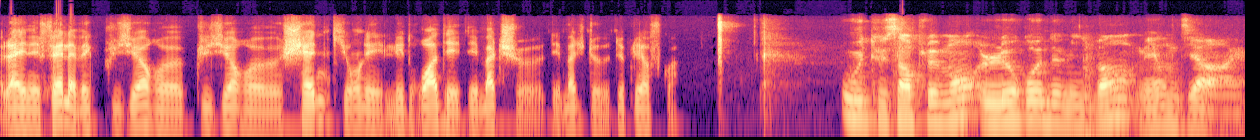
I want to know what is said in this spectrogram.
la NFL avec plusieurs plusieurs chaînes qui ont les, les droits des, des matchs des matchs de, de playoff Quoi. Ou tout simplement l'Euro 2020, mais on ne dira rien.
